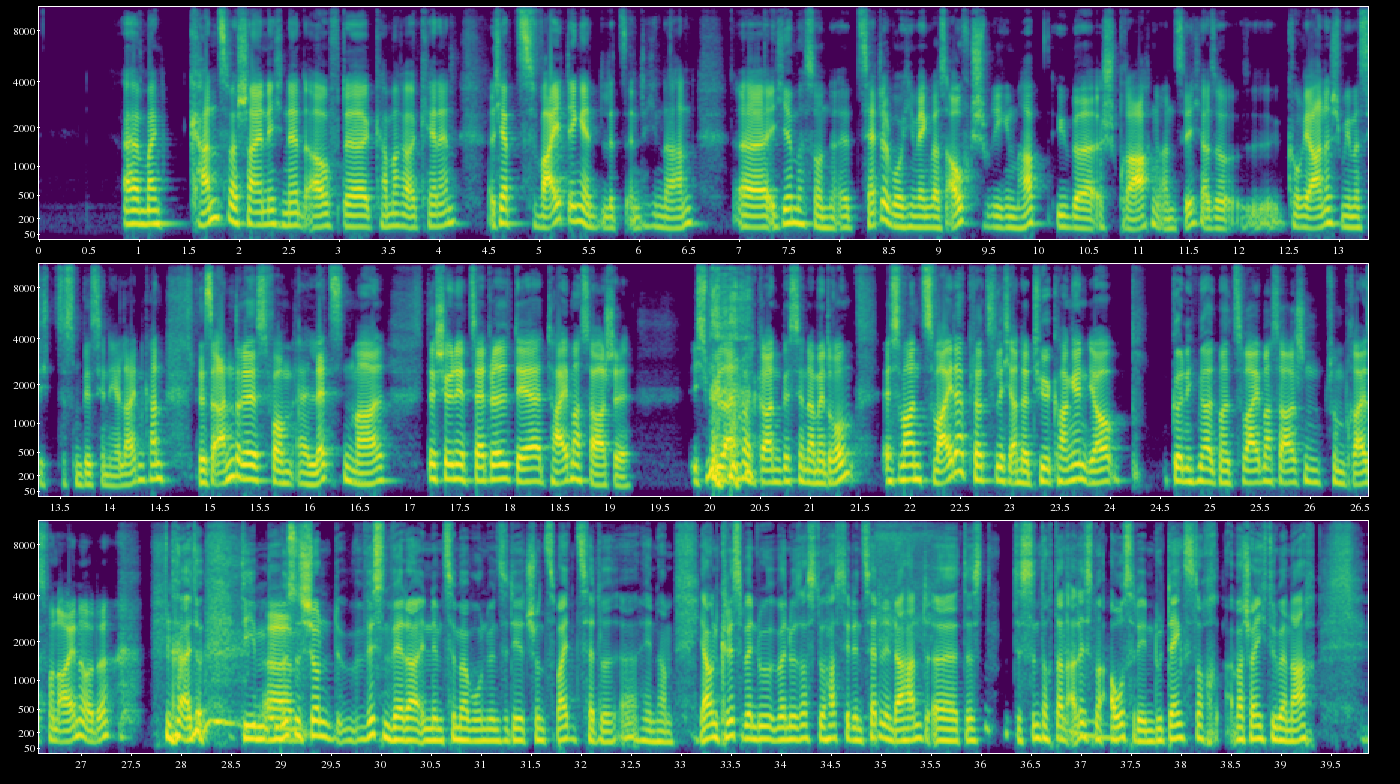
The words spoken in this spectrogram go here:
Äh, man kann es wahrscheinlich nicht auf der Kamera erkennen. Ich habe zwei Dinge letztendlich in der Hand. Äh, hier mal so ein äh, Zettel, wo ich ihm irgendwas aufgeschrieben habe über Sprachen an sich, also äh, Koreanisch, wie man sich das ein bisschen herleiten kann. Das andere ist vom äh, letzten Mal der schöne Zettel der Thai-Massage. Ich spiele einfach gerade ein bisschen damit rum. Es waren zwei da plötzlich an der Tür gehangen. Ja, gönne ich mir halt mal zwei Massagen zum Preis von einer, oder? Also, die ähm, müssen schon wissen, wer da in dem Zimmer wohnt, wenn sie dir jetzt schon einen zweiten Zettel äh, hin haben. Ja, und Chris, wenn du, wenn du sagst, du hast hier den Zettel in der Hand, äh, das, das sind doch dann alles nur Ausreden. Du denkst doch wahrscheinlich drüber nach,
